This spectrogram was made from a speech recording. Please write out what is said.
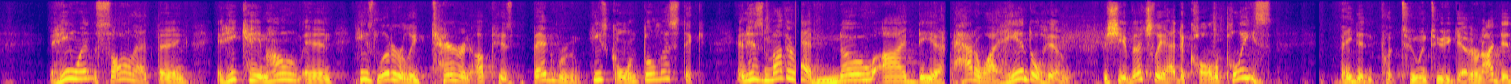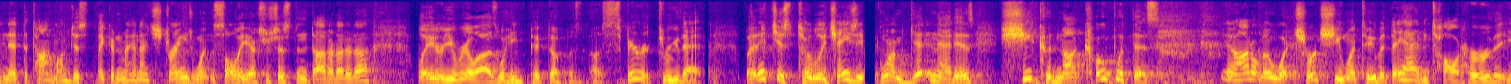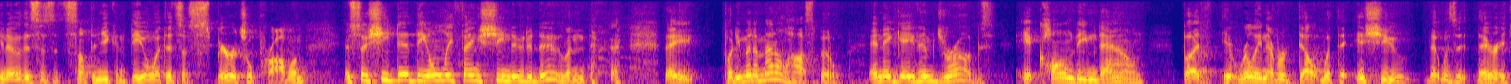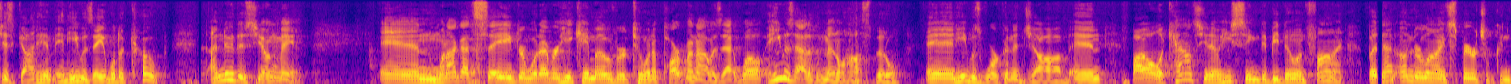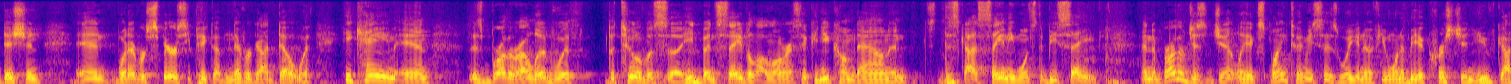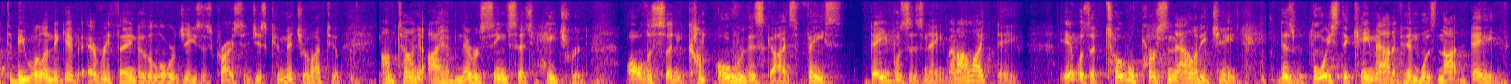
And he went and saw that thing, and he came home and he's literally tearing up his bedroom. He's going ballistic. And his mother had no idea how do I handle him. But she eventually had to call the police. They didn't put two and two together, and I didn't at the time. I'm just thinking, man, that's strange. Went and saw The Exorcist and da da da da da. Later, you realize, well, he picked up a, a spirit through that. But it just totally changed it. What I'm getting at is she could not cope with this. You know, I don't know what church she went to, but they hadn't taught her that, you know, this is something you can deal with. It's a spiritual problem. And so she did the only thing she knew to do. And they put him in a mental hospital and they gave him drugs. It calmed him down, but it really never dealt with the issue that was there. It just got him, and he was able to cope. I knew this young man. And when I got saved or whatever, he came over to an apartment I was at. Well, he was out of the mental hospital and he was working a job. And by all accounts, you know, he seemed to be doing fine. But that underlying spiritual condition and whatever spirits he picked up never got dealt with. He came and this brother I lived with the two of us, uh, he'd been saved a lot longer. I said, Can you come down? And this guy's saying he wants to be saved. And the brother just gently explained to him, He says, Well, you know, if you want to be a Christian, you've got to be willing to give everything to the Lord Jesus Christ and just commit your life to Him. I'm telling you, I have never seen such hatred all of a sudden come over this guy's face. Dave was his name, and I like Dave. It was a total personality change. This voice that came out of him was not Dave.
